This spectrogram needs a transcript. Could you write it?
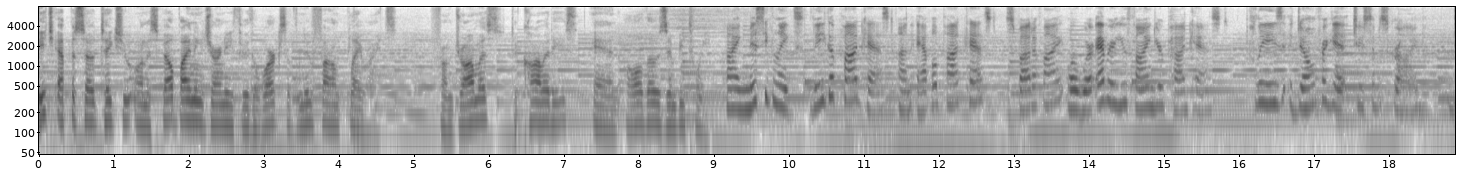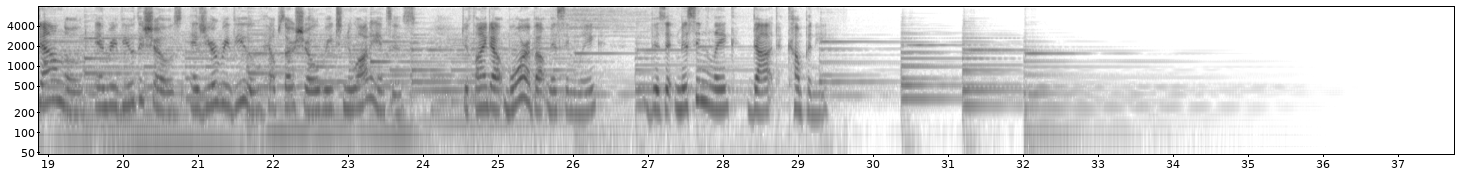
Each episode takes you on a spellbinding journey through the works of newfound playwrights from dramas to comedies and all those in between. Find Missing Links League of Podcast on Apple Podcast, Spotify, or wherever you find your podcast. Please don't forget to subscribe, download, and review the shows as your review helps our show reach new audiences. To find out more about Missing Link, visit missinglink.company.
